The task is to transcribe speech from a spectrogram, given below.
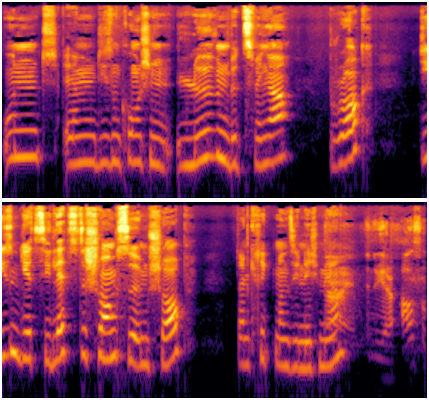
und ähm, diesen komischen Löwenbezwinger Brock, die sind jetzt die letzte Chance im Shop. Dann kriegt man sie nicht mehr. Also. Also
